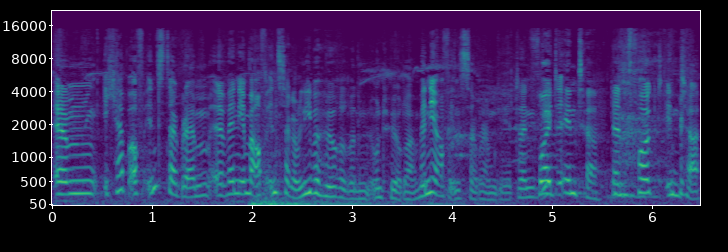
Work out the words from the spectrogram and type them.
Ähm, ich habe auf Instagram, äh, wenn ihr mal auf Instagram, liebe Hörerinnen und Hörer, wenn ihr auf Instagram geht, dann Folgt geht, Inter. Dann folgt Inter.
